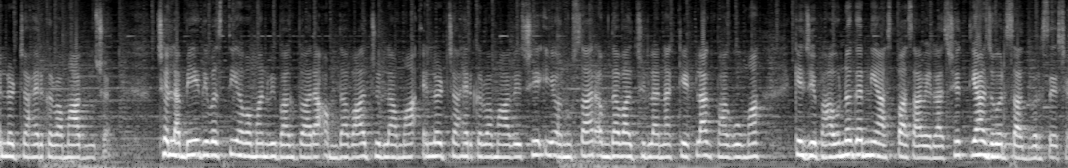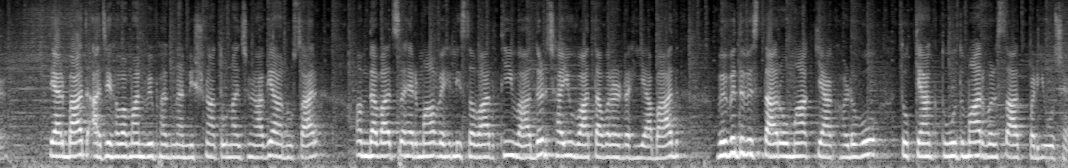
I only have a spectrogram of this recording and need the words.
એલર્ટ જાહેર કરવામાં આવ્યું છે. છેલ્લા બે દિવસથી હવામાન વિભાગ દ્વારા અમદાવાદ જિલ્લામાં એલર્ટ જાહેર કરવામાં આવે છે. એ અનુસાર અમદાવાદ જિલ્લાના કેટલાક ભાગોમાં કે જે ભાવનગરની આસપાસ આવેલા છે, ત્યાં જ વરસાદ વરસે છે. ત્યારબાદ આજે હવામાન વિભાગના નિષ્ણાતોના જણાવ્યા અનુસાર, અમદાવાદ શહેરમાં વહેલી સવારથી વાદળછાયું વાતાવરણ રહ્યા બાદ વિવિધ વિસ્તારોમાં ક્યાંક હળવો તો ક્યાંક ધોધમાર વરસાદ પડ્યો છે.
